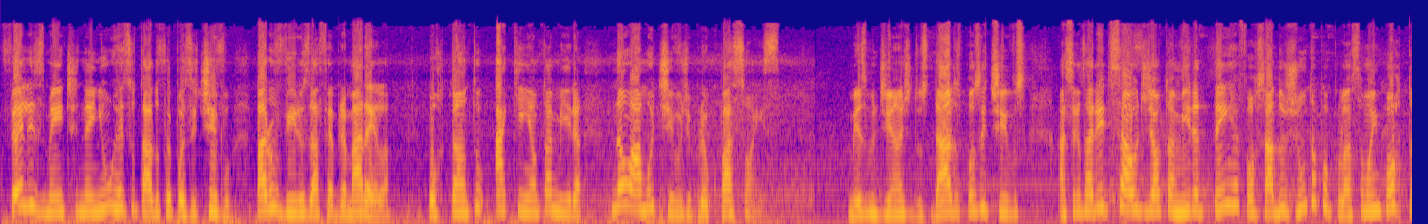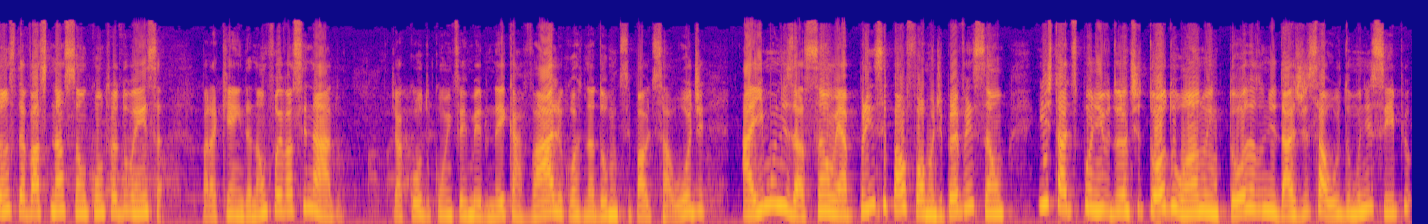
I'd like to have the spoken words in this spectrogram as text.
felizmente, nenhum resultado foi positivo para o vírus da febre amarela. Portanto, aqui em Altamira não há motivo de preocupações. Mesmo diante dos dados positivos, a Secretaria de Saúde de Altamira tem reforçado junto à população a importância da vacinação contra a doença, para quem ainda não foi vacinado. De acordo com o enfermeiro Ney Carvalho, coordenador municipal de saúde, a imunização é a principal forma de prevenção e está disponível durante todo o ano em todas as unidades de saúde do município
